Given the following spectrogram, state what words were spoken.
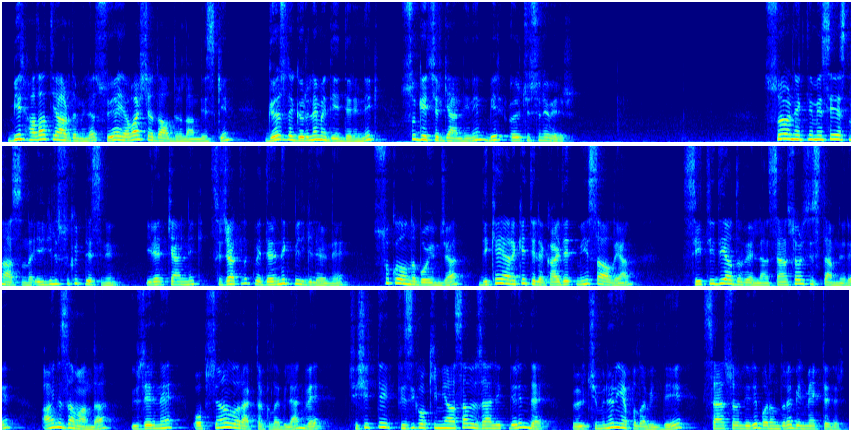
Bir halat yardımıyla suya yavaşça daldırılan diskin gözle görülemediği derinlik su geçirgenliğinin bir ölçüsünü verir. Su örneklemesi esnasında ilgili su kütlesinin iletkenlik, sıcaklık ve derinlik bilgilerini su kolonu boyunca dikey hareket ile kaydetmeyi sağlayan CTD adı verilen sensör sistemleri aynı zamanda üzerine opsiyonel olarak takılabilen ve çeşitli fiziko-kimyasal özelliklerin de ölçümünün yapılabildiği sensörleri barındırabilmektedir.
